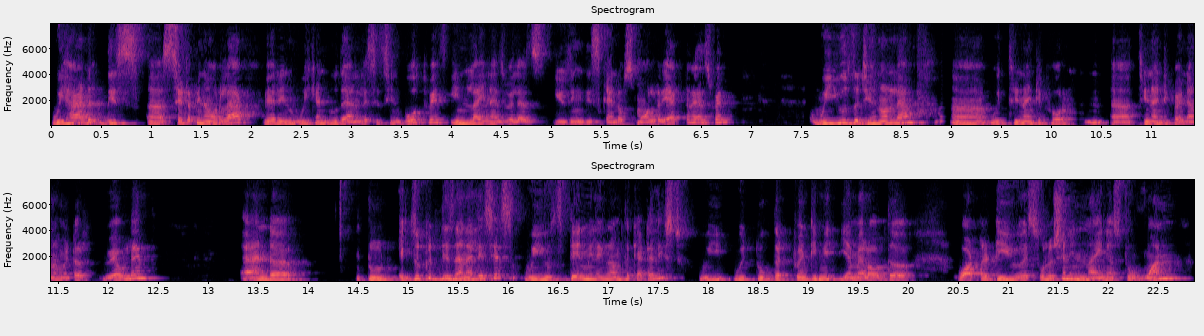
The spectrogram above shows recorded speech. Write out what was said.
we had this uh, setup in our lab wherein we can do the analysis in both ways, inline as well as using this kind of small reactor as well. We use the xenon lamp uh, with 394, uh, 395 nanometer wavelength. And uh, to execute this analysis, we use 10 milligram of the catalyst. We, we took the 20 ml of the water TEOA solution in 9 to 1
